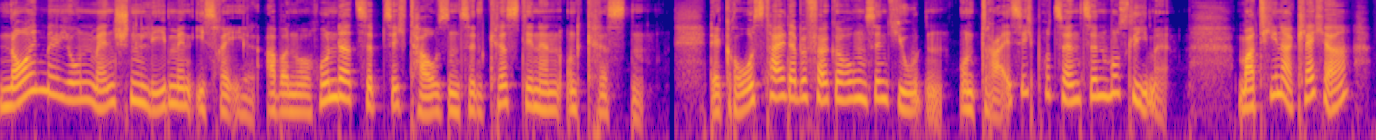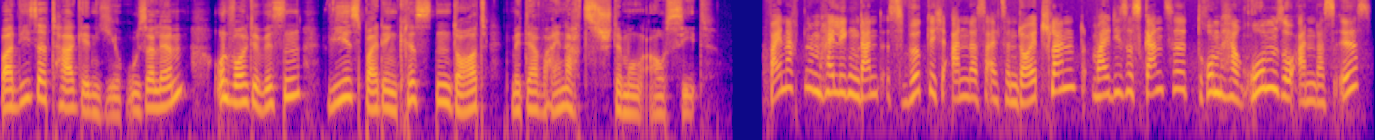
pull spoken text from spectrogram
Neun Millionen Menschen leben in Israel, aber nur 170.000 sind Christinnen und Christen. Der Großteil der Bevölkerung sind Juden und 30 Prozent sind Muslime. Martina Klecher war dieser Tag in Jerusalem und wollte wissen, wie es bei den Christen dort mit der Weihnachtsstimmung aussieht. Weihnachten im Heiligen Land ist wirklich anders als in Deutschland, weil dieses ganze Drumherum so anders ist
